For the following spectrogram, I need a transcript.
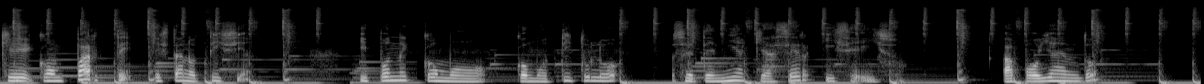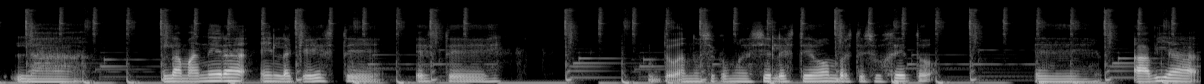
que comparte esta noticia y pone como, como título se tenía que hacer y se hizo, apoyando la, la manera en la que este, este, no sé cómo decirle, este hombre, este sujeto, eh, había,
